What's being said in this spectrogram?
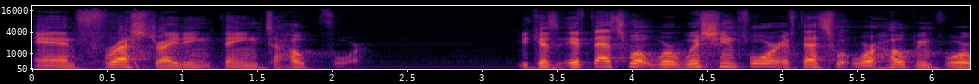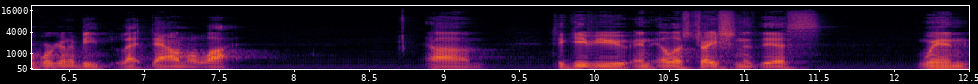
and frustrating thing to hope for. Because if that's what we're wishing for, if that's what we're hoping for, we're going to be let down a lot. Um, to give you an illustration of this, when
